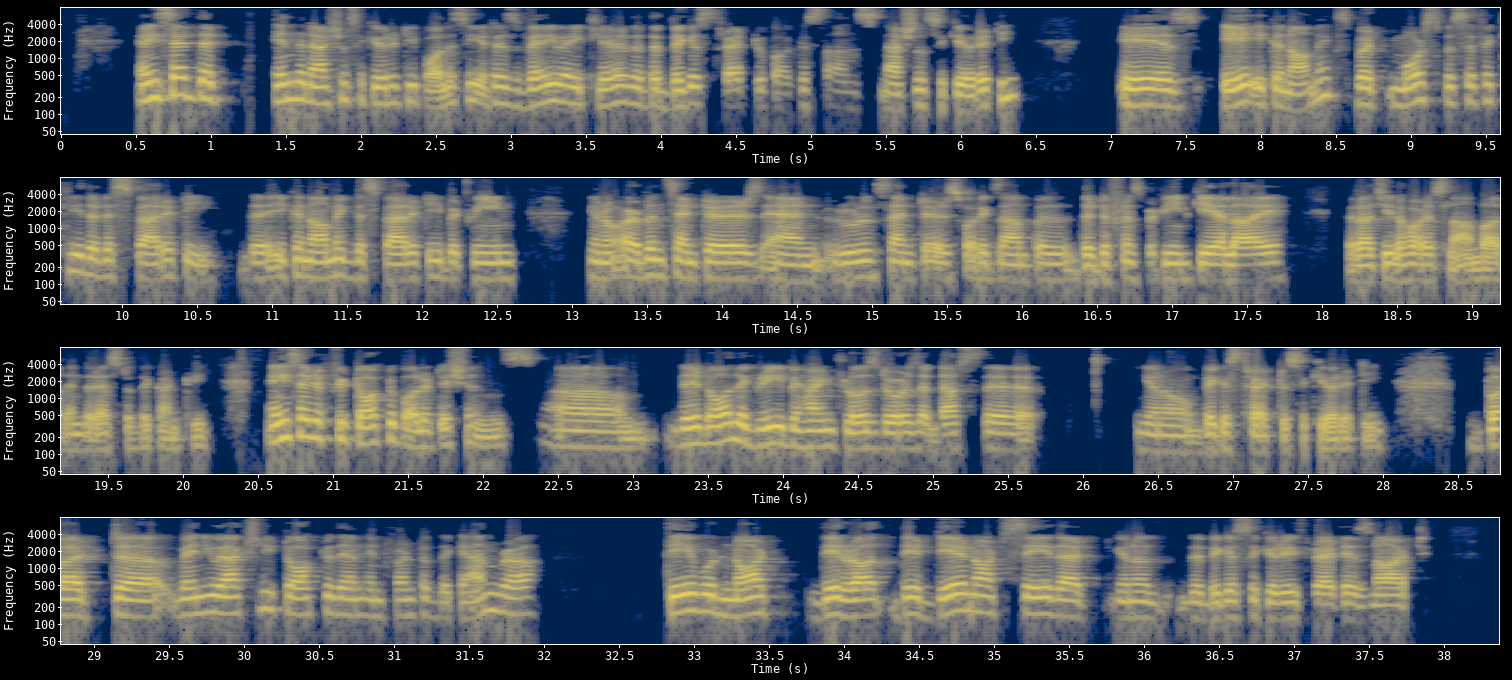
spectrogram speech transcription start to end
And he said that in the national security policy, it is very, very clear that the biggest threat to Pakistan's national security is a economics, but more specifically the disparity, the economic disparity between you know urban centers and rural centers. For example, the difference between KLI, Karachi, Lahore, Islamabad, and the rest of the country. And he said if you talk to politicians, um, they'd all agree behind closed doors that that's the you know biggest threat to security. But uh, when you actually talk to them in front of the camera, they would not they they dare not say that you know the biggest security threat is not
